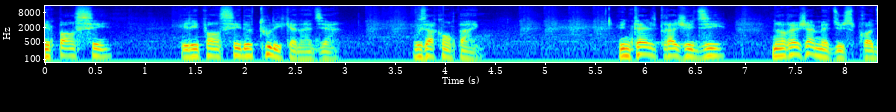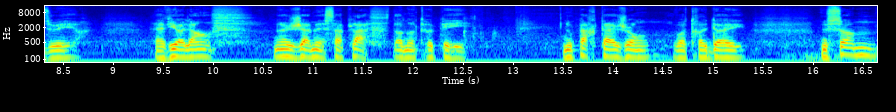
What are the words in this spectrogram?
mes pensées et les pensées de tous les Canadiens vous accompagnent. Une telle tragédie n'aurait jamais dû se produire. La violence n'a jamais sa place dans notre pays. Nous partageons votre deuil. Nous sommes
